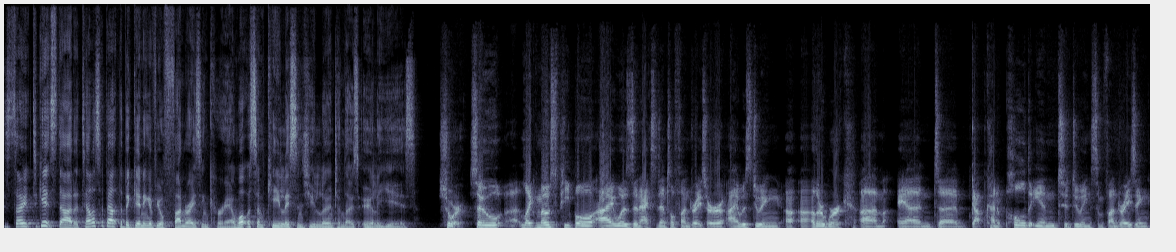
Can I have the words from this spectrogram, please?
So, to get started, tell us about the beginning of your fundraising career. What were some key lessons you learned in those early years? Sure. So, uh, like most people, I was an accidental fundraiser. I was doing uh, other work um, and uh, got kind of pulled into doing some fundraising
